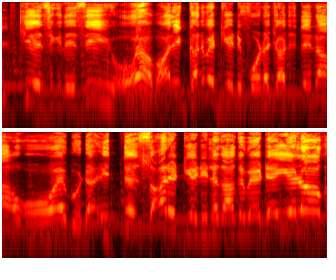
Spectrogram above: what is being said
इनकी ऐसी की देसी ओए, हमारे घर में टीएडी फोड़ना चाहते थे ना ओए बुढ़ा इतने सारे टीएडी लगा के बैठे ये लोग।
